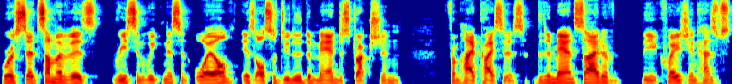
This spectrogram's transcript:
Wirth said some of his recent weakness in oil is also due to demand destruction from high prices. The demand side of the equation has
